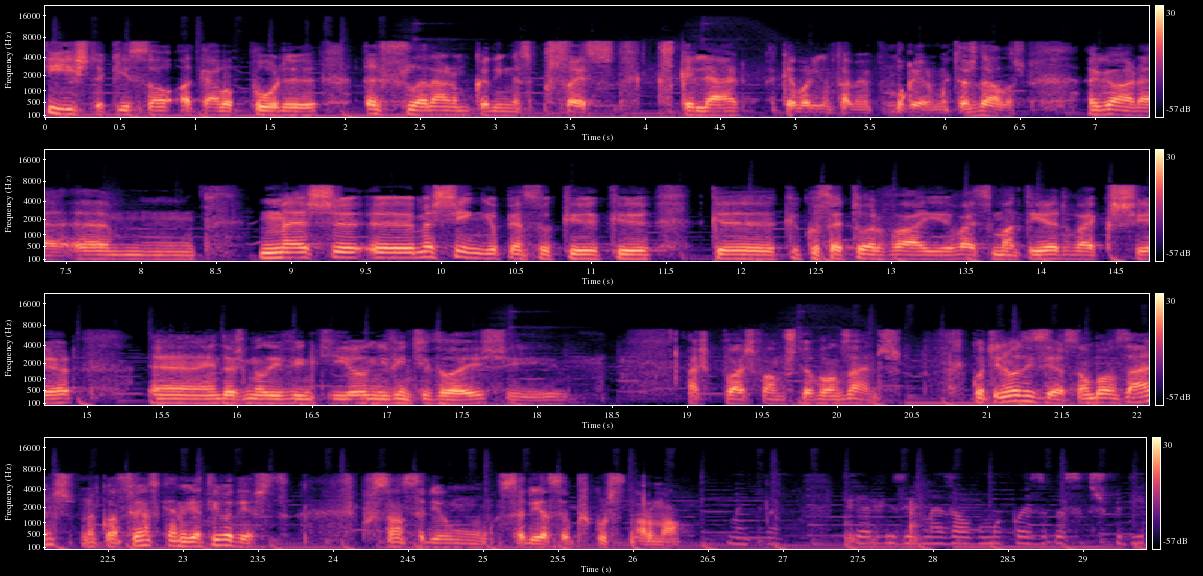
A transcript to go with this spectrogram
e isto aqui só acaba por uh, acelerar um bocadinho esse processo, que se calhar acabariam também por morrer muitas delas. Agora, um, mas, uh, mas sim, eu penso que, que, que, que o setor vai, vai se manter, vai crescer uh, em 2021 e 2022 e acho que acho que vamos ter bons anos. Continuo a dizer, são bons anos na consequência que é negativa deste, porque senão seria, um, seria o seu percurso normal. Muito bem. Quer dizer mais alguma coisa para se despedir?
